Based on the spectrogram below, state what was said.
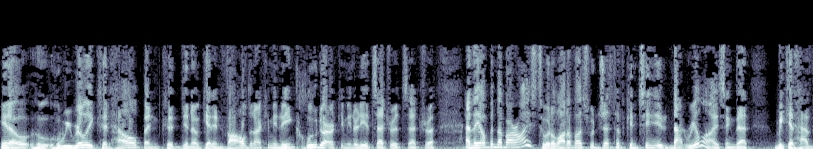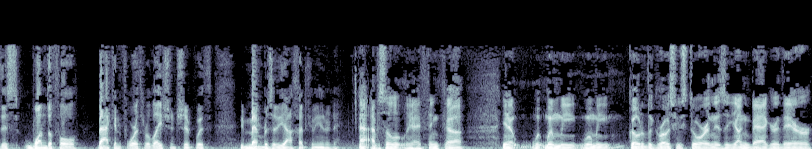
you know, who, who we really could help and could, you know, get involved in our community, include our community, et cetera, et cetera. And they opened up our eyes to it. A lot of us would just have continued not realizing that we could have this wonderful back and forth relationship with members of the Yachad community. Absolutely. I think, uh, you know, w- when we when we go to the grocery store and there's a young bagger there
